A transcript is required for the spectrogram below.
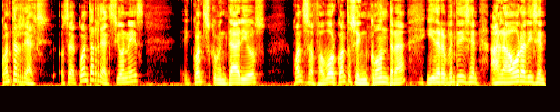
¿Cuántas reacciones? O sea, ¿cuántas reacciones? Eh, ¿Cuántos comentarios? ¿Cuántos a favor? ¿Cuántos en contra? Y de repente dicen, a la hora dicen,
